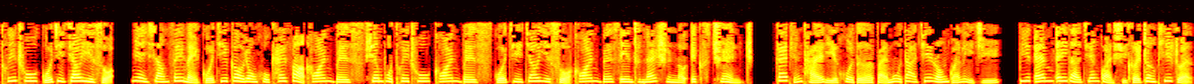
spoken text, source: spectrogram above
推出国际交易所，面向非美国机构用户开放。Coinbase 宣布推出 Coinbase 国际交易所 （Coinbase International Exchange），该平台已获得百慕大金融管理局 （BMA） 的监管许可证批准。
